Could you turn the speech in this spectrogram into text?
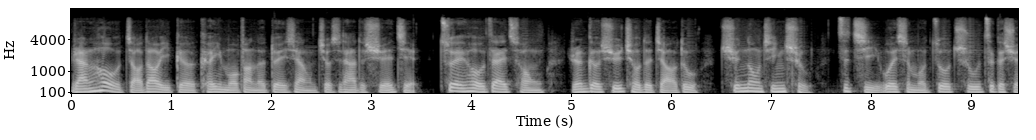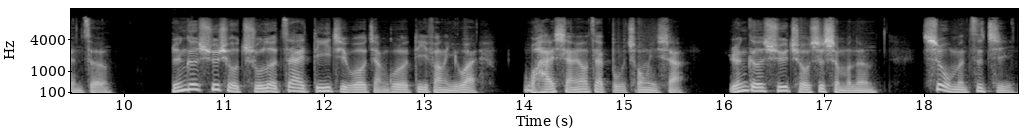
然后找到一个可以模仿的对象，就是他的学姐，最后再从人格需求的角度去弄清楚自己为什么做出这个选择。人格需求除了在第一集我有讲过的地方以外，我还想要再补充一下，人格需求是什么呢？是我们自己，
